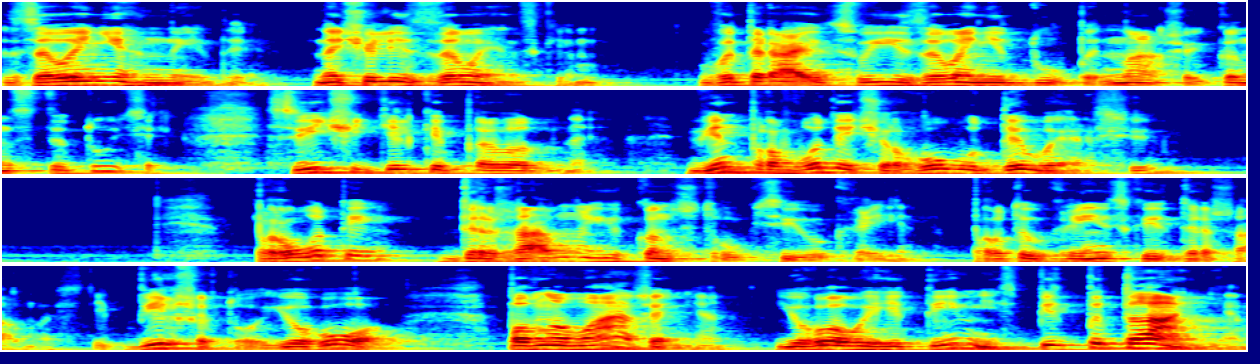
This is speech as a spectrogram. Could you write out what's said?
зелені гниди на чолі з Зеленським витирають свої зелені дупи нашої Конституції, свідчить тільки про одне. Він проводить чергову диверсію проти державної конструкції України, проти української державності. Більше того, його повноваження, його легітимність під питанням.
